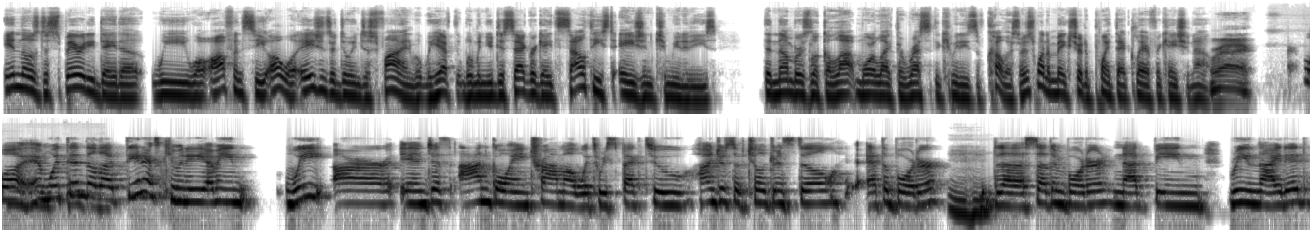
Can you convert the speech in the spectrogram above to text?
In those disparity data, we will often see, oh well, Asians are doing just fine, but we have to when you disaggregate Southeast Asian communities, the numbers look a lot more like the rest of the communities of color. So I just want to make sure to point that clarification out. Right. Well, and within the Latinx community, I mean, we are in just ongoing trauma with respect to hundreds of children still at the border, mm-hmm. the southern border not being reunited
